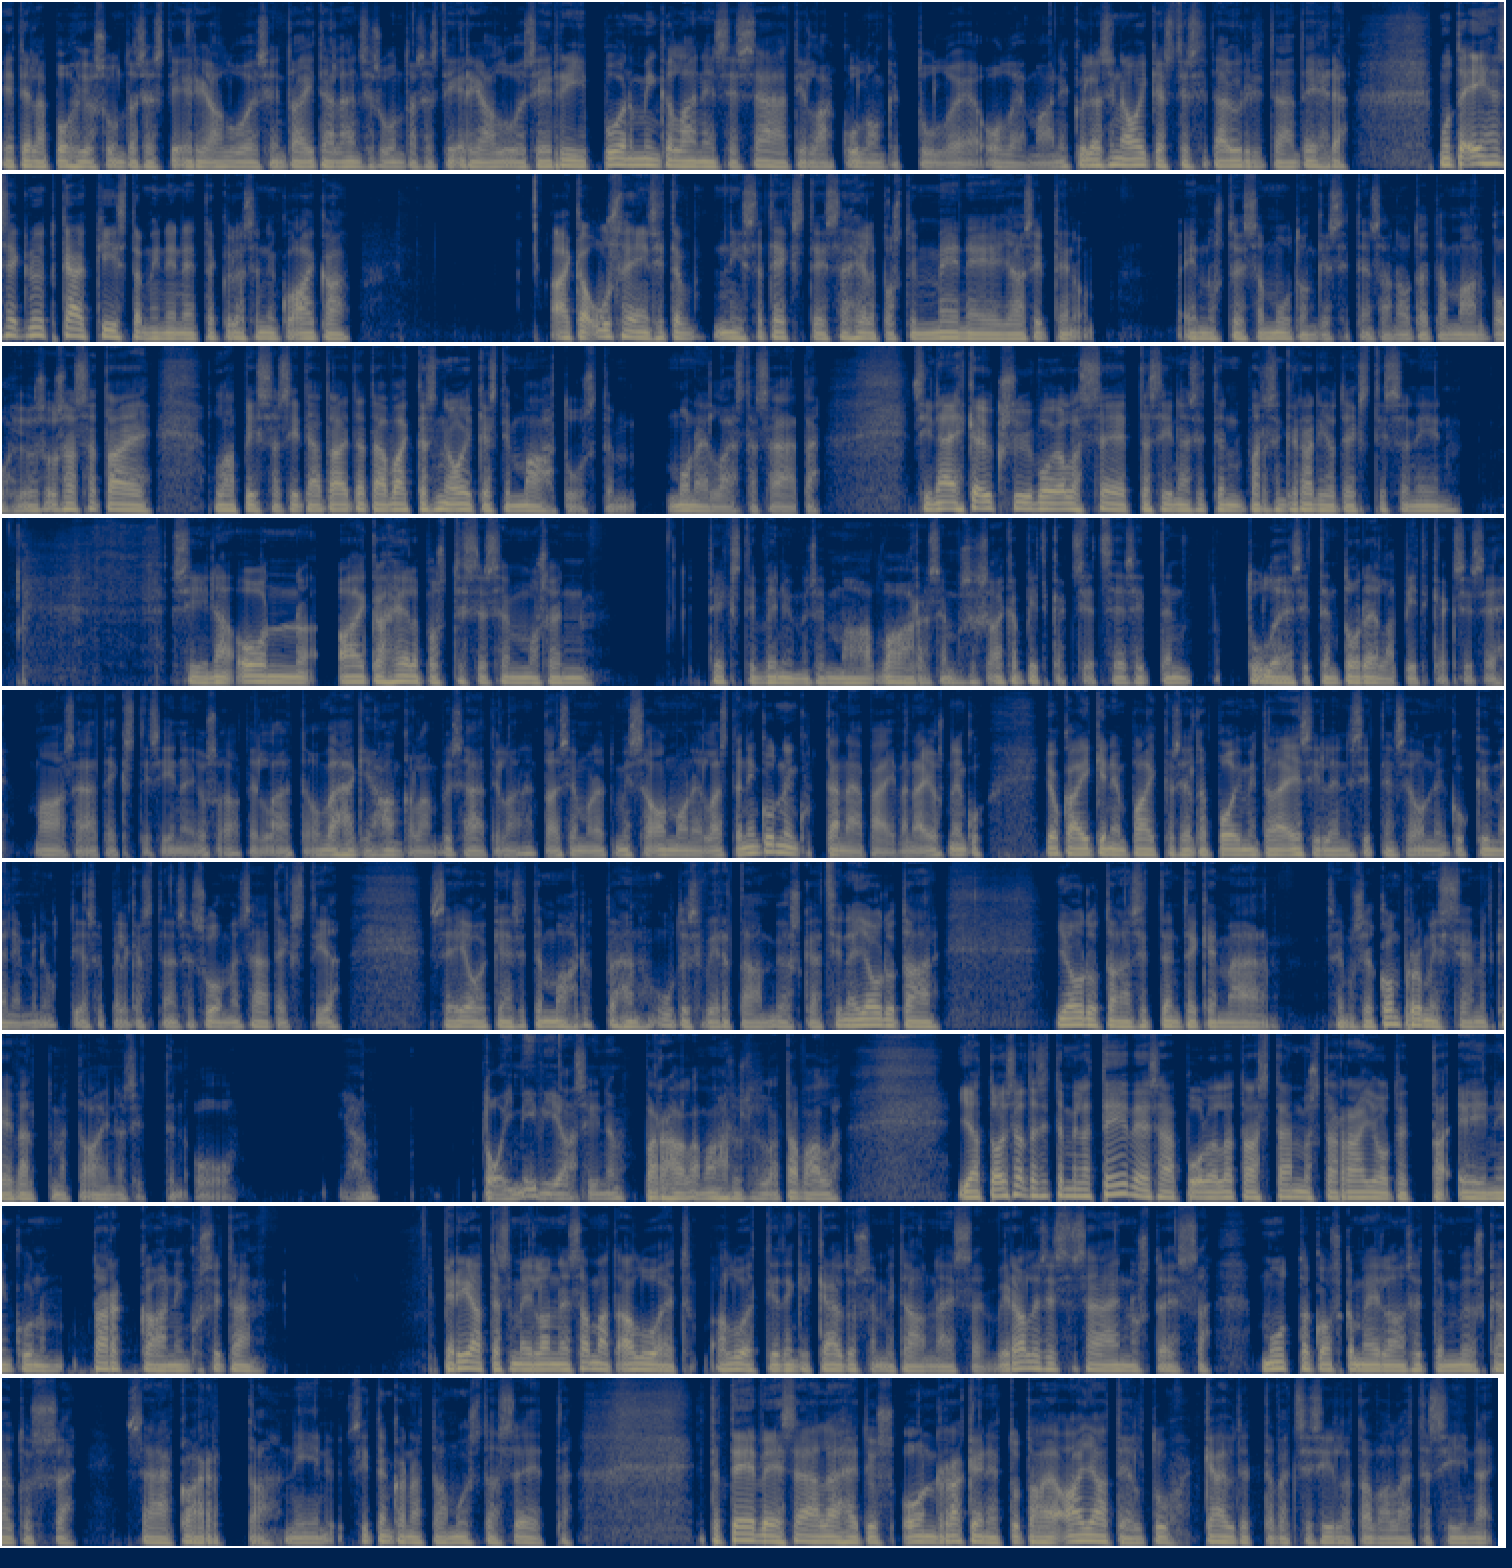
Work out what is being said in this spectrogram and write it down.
etelä-pohjoissuuntaisesti eri alueisiin tai itä-länsisuuntaisesti eri alueisiin, riippuen minkälainen se säätila kulloinkin tulee olemaan. Ja kyllä siinä oikeasti sitä yritetään tehdä. Mutta eihän se nyt käy kiistäminen, että kyllä se niin kuin aika aika usein sitten niissä teksteissä helposti menee ja sitten ennusteissa muutonkin sitten sanotaan maan pohjoisosassa tai Lapissa sitä tai tätä, vaikka sinne oikeasti mahtuu sitten monenlaista säätä. Siinä ehkä yksi syy voi olla se, että siinä sitten varsinkin radiotekstissä niin siinä on aika helposti se semmoisen tekstin venymisen maa vaara semmoiseksi aika pitkäksi, että se sitten tulee sitten todella pitkäksi se maasääteksti siinä, jos ajatellaan, että on vähänkin hankalampi säätilanne tai semmoinen, että missä on monenlaista, niin kuin, niin kuin tänä päivänä. Jos niin kuin joka ikinen paikka sieltä poimitaan esille, niin sitten se on niin kuin 10 minuuttia se pelkästään se Suomen sääteksti ja se ei oikein sitten mahdu tähän uutisvirtaan myöskään. Että siinä joudutaan, joudutaan sitten tekemään semmoisia kompromisseja, mitkä ei välttämättä aina sitten ole ihan toimivia siinä parhaalla mahdollisella tavalla. Ja toisaalta sitten meillä TV-sääpuolella taas tämmöistä rajoitetta ei niin kuin tarkkaan niin kuin sitä Periaatteessa meillä on ne samat alueet, alueet tietenkin käytössä, mitä on näissä virallisissa sääennusteissa, mutta koska meillä on sitten myös käytössä sääkartta, niin sitten kannattaa muistaa se, että, että TV-säälähetys on rakennettu tai ajateltu käytettäväksi sillä tavalla, että siinä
